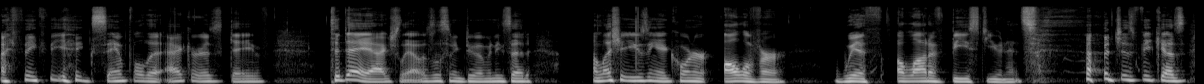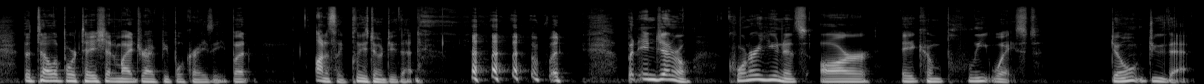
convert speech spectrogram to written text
I think the example that Akaris gave today, actually, I was listening to him and he said, unless you're using a corner Oliver with a lot of beast units, just because the teleportation might drive people crazy. But honestly, please don't do that. but but in general, corner units are a complete waste. Don't do that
